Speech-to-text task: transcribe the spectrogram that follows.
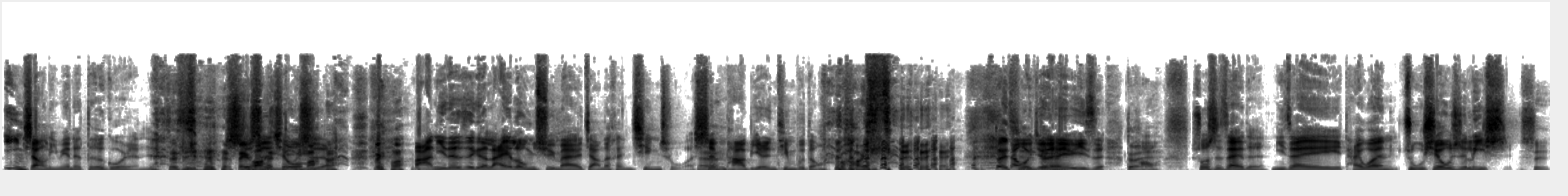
印象里面的德国人，这是？实事求是啊，废话，把你的这个来龙去脉讲得很清楚啊，生怕别人听不懂。不好意思，对，但我觉得很有意思。对，好，说实在的，你在台湾主修是历史，是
